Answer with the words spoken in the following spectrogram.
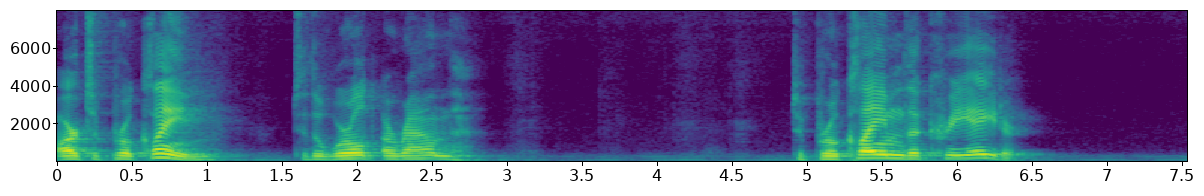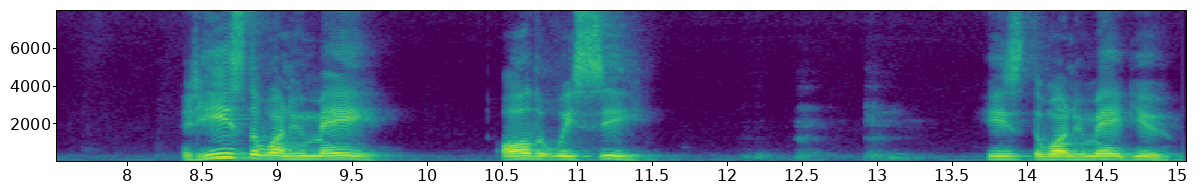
are to proclaim to the world around them. To proclaim the Creator that He's the one who made all that we see. He's the one who made you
